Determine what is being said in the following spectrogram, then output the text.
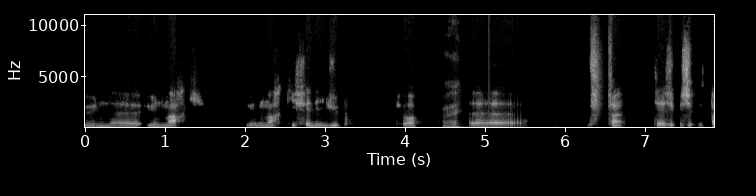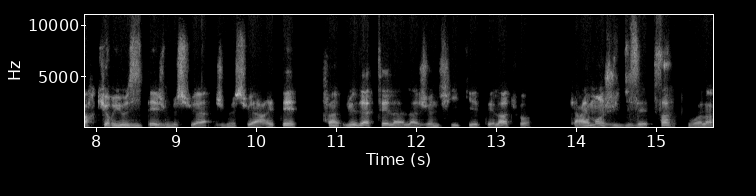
une, une marque, une marque qui fait des dupes, tu vois. Ouais. Enfin, par curiosité, je me suis, je me suis arrêté. Enfin, je veux dire, la, la jeune fille qui était là, tu vois, carrément, je lui disais, ça, voilà,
